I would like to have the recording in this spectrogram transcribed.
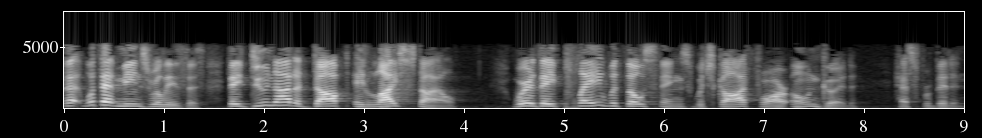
That, what that means really is this they do not adopt a lifestyle where they play with those things which God, for our own good, has forbidden.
